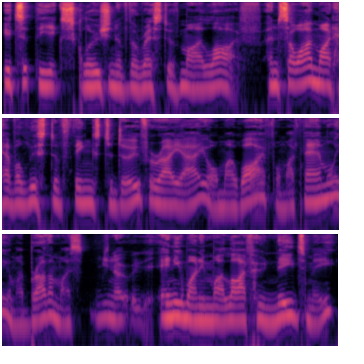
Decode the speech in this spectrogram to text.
it's at the exclusion of the rest of my life. And so I might have a list of things to do for AA or my wife or my family or my brother, my you know anyone in my life who needs me,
